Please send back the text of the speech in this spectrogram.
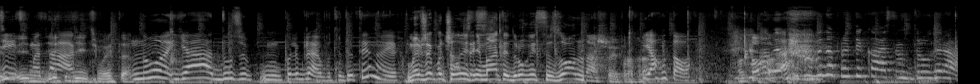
Дітьми, ді- так. дітьми, так. Ну я дуже полюбляю бути дитиною. Як Ми вже почали знімати другий сезон нашої програми. Я готова. Готова? Але ти повинна пройти кастинг другий раз.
